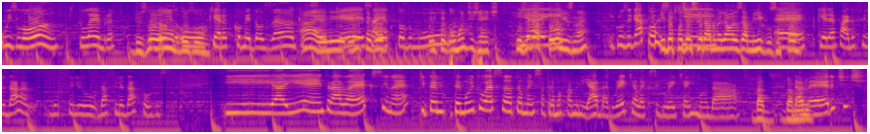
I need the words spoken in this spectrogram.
O Sloan, que tu lembra? Do Slow, eu lembro do o Slow. que era comedozão, que não Ah, sei ele- o quê, ele pegou- saía com todo mundo. Ele pegou um monte de gente. Inclusive E aí- a Torres, né? Inclusive a Torres. E depois que... eles viraram melhores amigos, não É, porque ele é pai do filho da, do filho, da filha da Torres. E aí entra a Alex, né? Que tem, tem muito essa também, essa trama familiar da Grey, que é a Alex Grey, que é a irmã da, Da, da, da Meredith.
